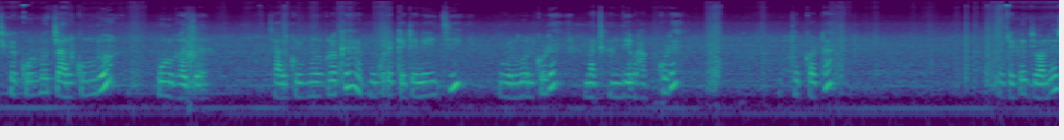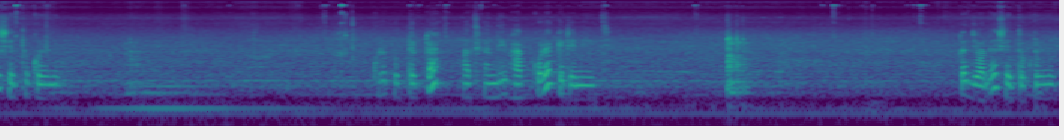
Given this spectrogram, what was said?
আজকে করব চাল কুমড়ো, পুর ভাজা। চাল কুমড়োগুলোকে এরকম করে কেটে নিয়েছি, গোল গোল করে মাঝখান দিয়ে ভাগ করে প্রত্যেক কটা এটাকে জলে সেদ্ধ করে নেব। করে প্রত্যেকটা মাঝখান দিয়ে ভাগ করে কেটে নিয়েছি। একটা জলে সেদ্ধ করে নেব।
